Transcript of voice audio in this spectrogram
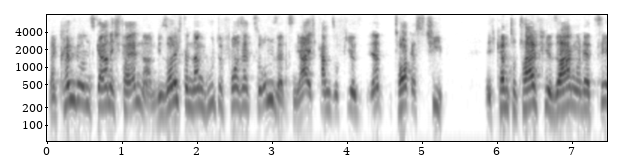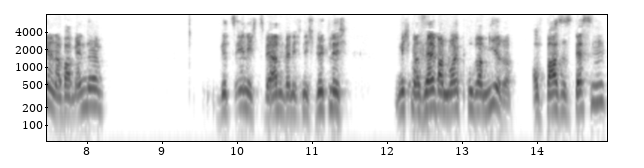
dann können wir uns gar nicht verändern. Wie soll ich denn dann gute Vorsätze umsetzen? Ja, ich kann so viel, ja, Talk is cheap. Ich kann total viel sagen und erzählen, aber am Ende wird es eh nichts werden, wenn ich nicht wirklich mich mal selber neu programmiere. Auf Basis dessen,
